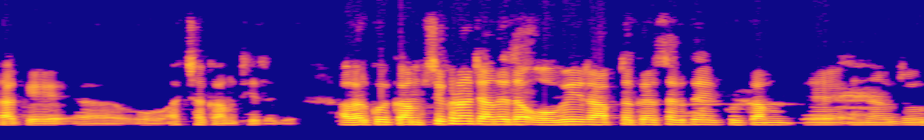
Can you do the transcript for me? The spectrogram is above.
ਤਾਂ ਕਿ ਅਹ, ਉਹ ਅੱਛਾ ਕੰਮ ਥੀ ਸਕੇ ਅਗਰ ਕੋਈ ਕੰਮ ਸਿੱਖਣਾ ਚਾਹੁੰਦੇ ਤਾਂ ਉਹ ਵੀ ਰਾਬਤਾ ਕਰ ਸਕਦੇ ਕੋਈ ਕੰਮ ਅਹ, ਇਹਨਾਂ ਨੂੰ ਜੋ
